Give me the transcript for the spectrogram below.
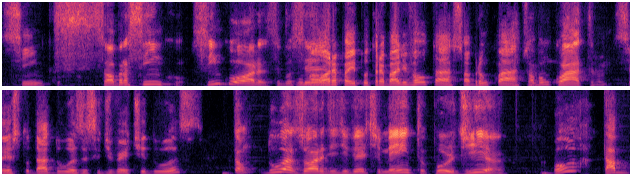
Cinco. sobra cinco. Cinco horas. Se você. Uma hora para ir para o trabalho e voltar, sobram quatro. Sobram quatro. Você estudar duas e se divertir duas, Então, duas horas de divertimento por dia porra, tá,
